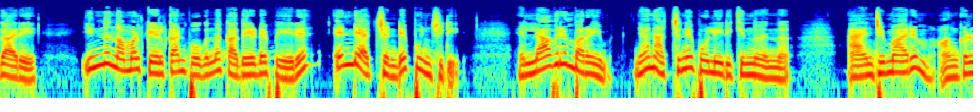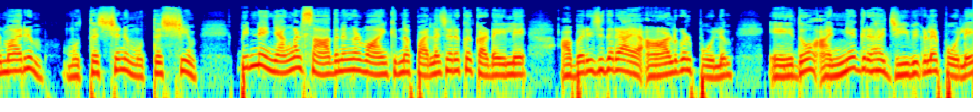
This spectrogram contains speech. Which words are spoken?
കൂട്ടുകാരെ ഇന്ന് നമ്മൾ കേൾക്കാൻ പോകുന്ന കഥയുടെ പേര് എന്റെ അച്ഛന്റെ പുഞ്ചിരി. എല്ലാവരും പറയും ഞാൻ അച്ഛനെ പോലെ ഇരിക്കുന്നു എന്ന്. ആന്റിമാരും അങ്കിൾമാരും മുത്തശ്ശനും മുത്തശ്ശിയും പിന്നെ ഞങ്ങൾ സാധനങ്ങൾ വാങ്ങിക്കുന്ന പലചരക്ക് കടയിലെ അപരിചിതരായ ആളുകൾ പോലും ഏതോ അന്യഗ്രഹ ജീവികളെ പോലെ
